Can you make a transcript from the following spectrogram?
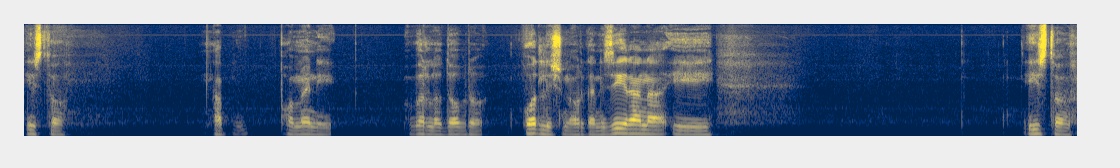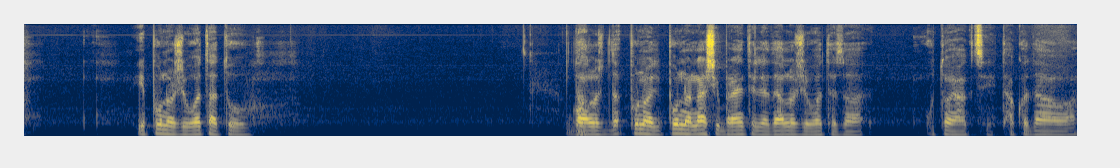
isto po meni vrlo dobro, odlično organizirana i isto je puno života tu dalo, puno, puno naših branitelja dalo živote za, u toj akciji. Tako da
